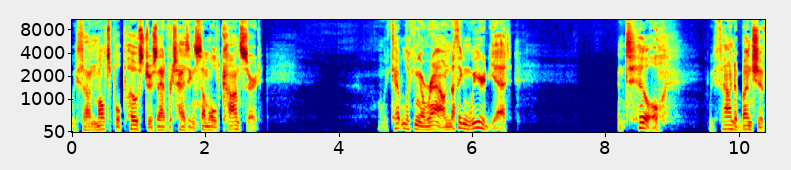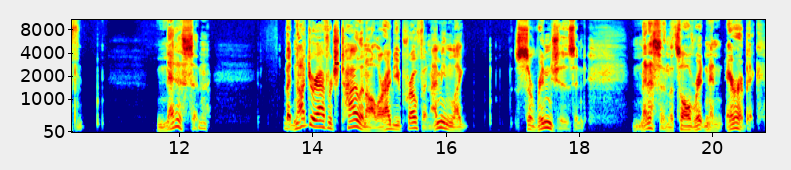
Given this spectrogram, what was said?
We found multiple posters advertising some old concert. We kept looking around, nothing weird yet, until we found a bunch of medicine. But not your average Tylenol or ibuprofen. I mean, like syringes and medicine that's all written in Arabic.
